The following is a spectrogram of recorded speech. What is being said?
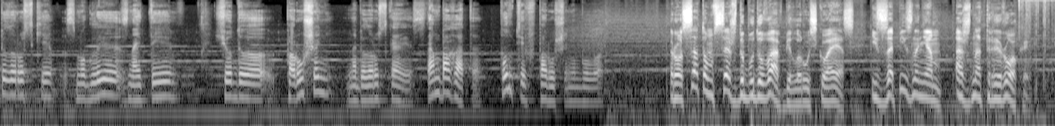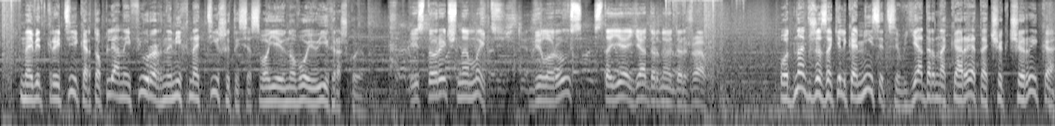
білоруські змогли знайти щодо порушень на Білоруській АЕС. Там багато пунктів порушень було. Росатом все ж добудував білоруську АЕС із запізненням аж на три роки. На відкритті картопляний фюрер не міг натішитися своєю новою іграшкою. Історична мить. Білорусь стає ядерною державою. Однак вже за кілька місяців ядерна карета Чекчерика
